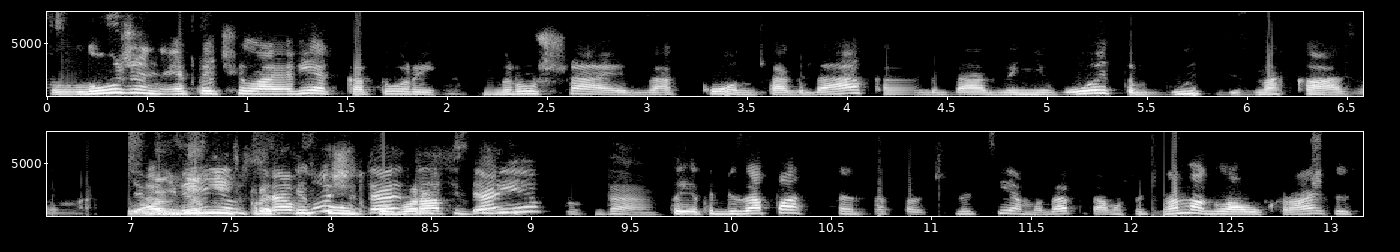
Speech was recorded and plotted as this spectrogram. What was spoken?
Лужин – это человек, который нарушает закон тогда, когда для него это будет безнаказанно. Обвинить проститутку в воровстве себя... да. – это безопасная достаточно тема, да, потому что она могла украсть. То есть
